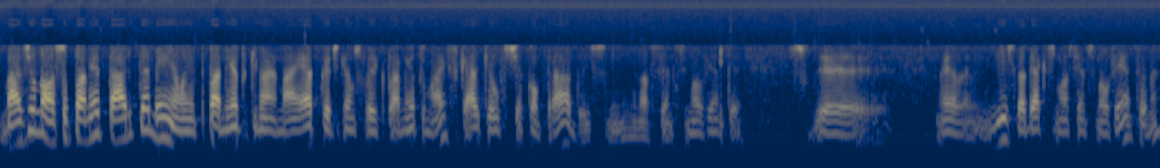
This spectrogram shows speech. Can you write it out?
Mas o nosso planetário também é um equipamento que na, na época, digamos, foi o equipamento mais caro que eu tinha comprado, isso em 1990, é, né, início da década de 1990, né,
